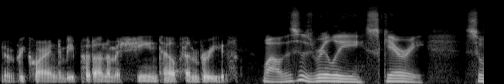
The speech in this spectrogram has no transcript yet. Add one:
requiring to be put on a machine to help them breathe. Wow, this is really scary. So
